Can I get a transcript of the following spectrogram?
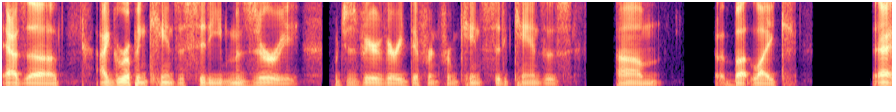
as a, I grew up in Kansas City, Missouri, which is very, very different from Kansas City, Kansas um but like uh,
